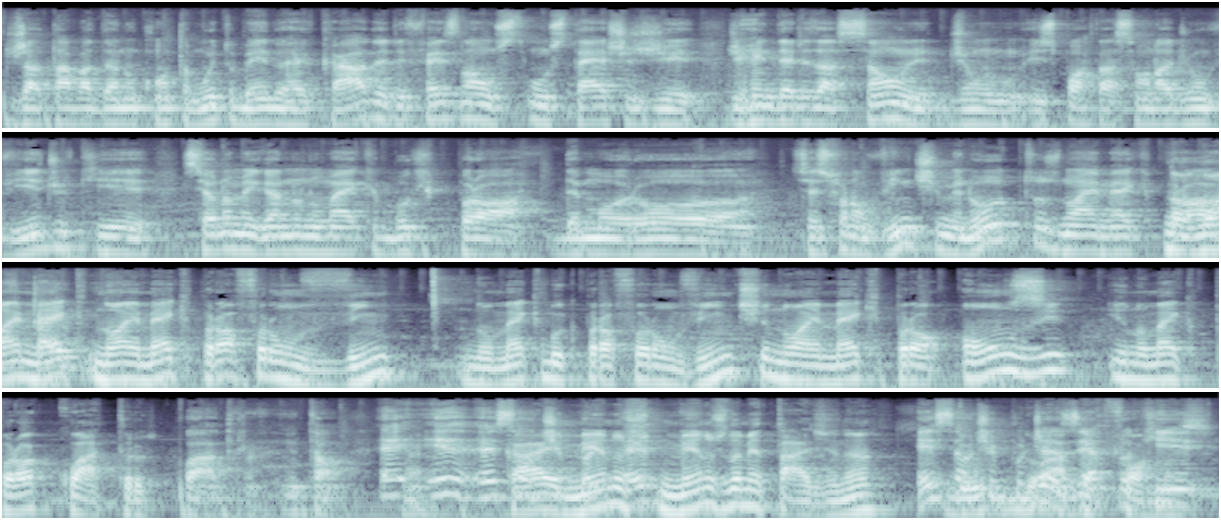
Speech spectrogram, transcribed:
já estava dando conta muito bem do recado, ele fez lá uns, uns testes de, de renderização, de um, exportação lá de um vídeo que, se eu não me engano, no MacBook Pro demorou, não sei se foram 20 minutos minutos, no iMac Pro. Não, no iMac, no iMac Pro foram 20. No MacBook Pro foram 20, no iMac Pro 11 e no Mac Pro 4. 4. Então, é, é, esse Cai é o tipo, menos, é, menos da metade, né? Esse do, é o tipo de exemplo que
